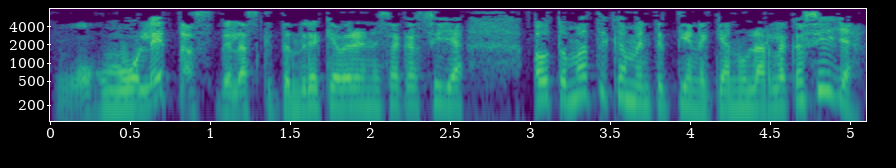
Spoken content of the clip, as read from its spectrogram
boletas de las que tendría que haber en esa casilla, automáticamente tiene que anular la casilla.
